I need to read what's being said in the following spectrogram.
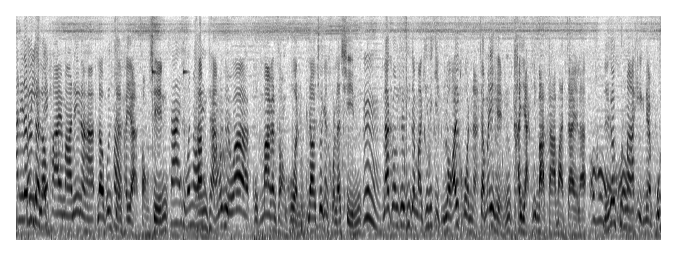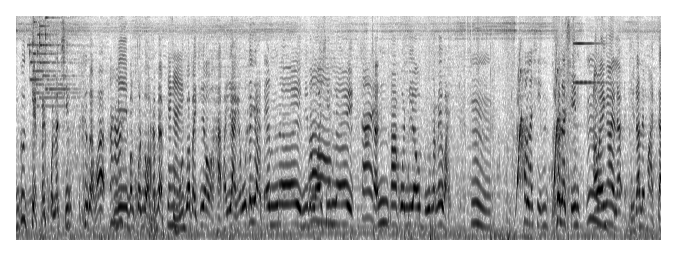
อันนี้เราตั้บีงแต่เราพายมานี่นะฮะเราเพิ่งเจอขยะ 2 ชิ้นใช่ถือว่าน้อยคำถามก็คือว่าผมมากัน 2 คน เราช่วยกันคนละชิ้นอืมนักท่องเที่ยวที่จะมาที่นี่อีกร้อยคนน่ะจะไม่เห็นขยะที่บาดตาบาดใจแล้วโอ้โหหรือถ้าคุณมาอีกเนี่ยคุณก็เก็บไปคนละชิ้นคือแบบว่าอ่าฮะมีบางคนบอกครับแบบยังสไงมมติว่าไปเที่ยวหาดพะยาเนี่ยโอ้ยขยะเต็มเลย มีเป็นร้อยอ๋อชิ้นเลยใช่ฉันมาคนเดียวปูมันไม่ไหวอืม คนละชิ้น คนละชิ้นอืมเอาง่ายๆแล้วเห็นด้านเลยบาดใจ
